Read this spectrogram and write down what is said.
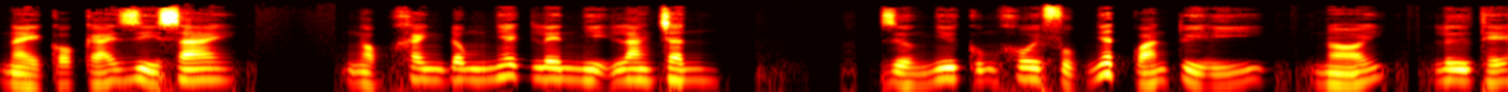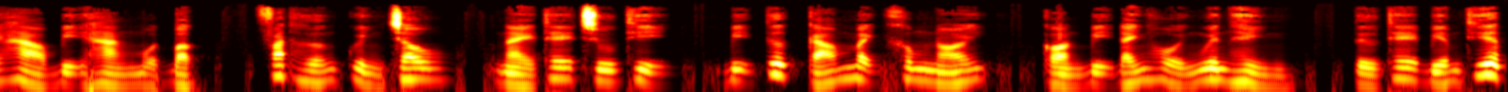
này có cái gì sai? Ngọc Khanh Đông nhếch lên nhị lang chân. Dường như cũng khôi phục nhất quán tùy ý, nói, Lư Thế Hào bị hàng một bậc, phát hướng Quỳnh Châu, này thê chú thị, bị tước cáo mệnh không nói, còn bị đánh hồi nguyên hình, từ thê biếm thiếp,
